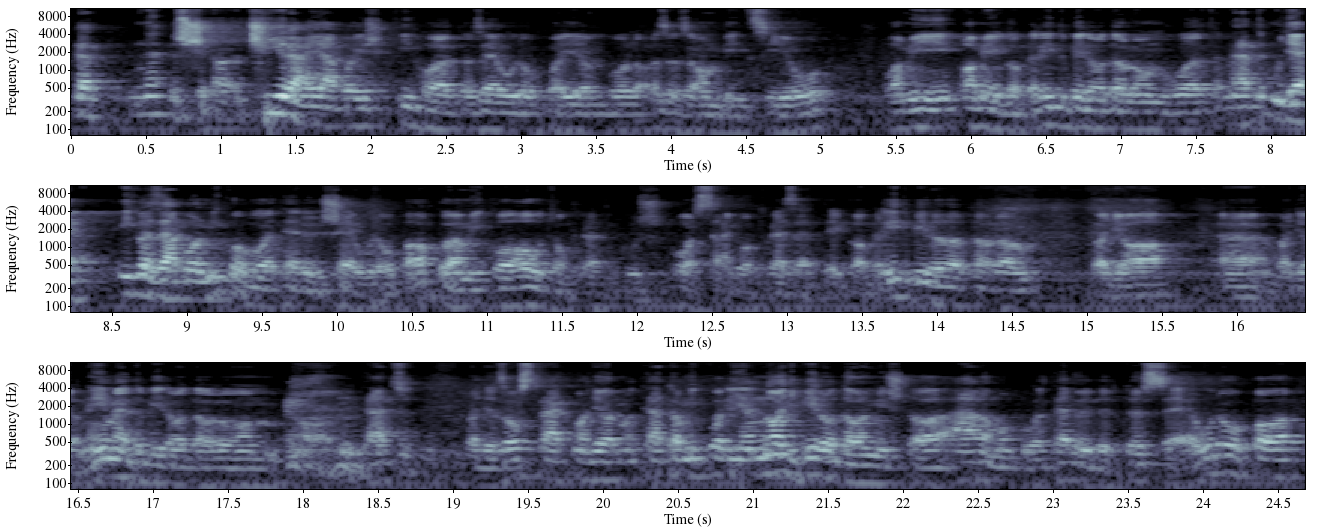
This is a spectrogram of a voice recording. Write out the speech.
tehát ne, csírájába is kihalt az európaiakból az az ambíció, ami amíg a brit birodalom volt. Mert ugye igazából mikor volt erős Európa? Akkor, amikor autokratikus országok vezették a brit birodalom, vagy a, vagy a német birodalom, a, tehát, vagy az osztrák-magyar, tehát amikor ilyen nagy birodalmista államokból tevődött össze Európa,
